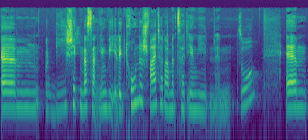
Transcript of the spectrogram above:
Ähm, und die schicken das dann irgendwie elektronisch weiter, damit es halt irgendwie so. Ähm,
